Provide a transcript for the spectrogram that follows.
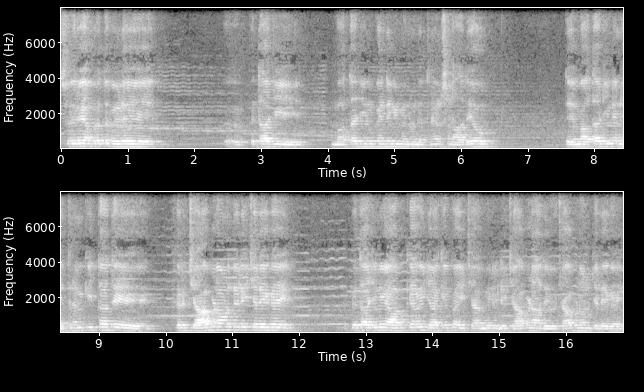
ਸਵੇਰੇ ਅੰਮ੍ਰਿਤ ਵੇਲੇ ਪਿਤਾ ਜੀ, ਮਾਤਾ ਜੀ ਨੂੰ ਕਹਿੰਦੇ ਵੀ ਮੈਨੂੰ ਨਿਤਨੇਮ ਸੁਣਾ ਦਿਓ। ਤੇ ਮਾਤਾ ਜੀ ਨੇ ਨਿਤਨੇਮ ਕੀਤਾ ਤੇ ਫਿਰ ਚਾਹ ਬਣਾਉਣ ਦੇ ਲਈ ਚਲੇ ਗਏ। ਪਿਤਾ ਜੀ ਨੇ ਆਪ ਕਿਹਾ ਵੀ ਜਾ ਕੇ ਭਾਈ ਚਾਹ ਮੇਰੇ ਲਈ ਚਾਹ ਬਣਾ ਦਿਓ, ਚਾਹ ਬਣਾਉਣ ਚਲੇ ਗਏ।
